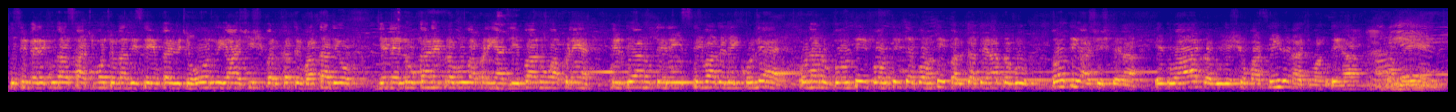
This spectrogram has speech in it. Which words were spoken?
ਤੁਸੀਂ ਮੇਰੇ ਖੁਦਾ ਸੱਚਮੁੱਚ ਉਹਨਾਂ ਦੀ ਸੇਵਕਾਈ ਵਿੱਚ ਹੋਰ ਵੀ ਆਸ਼ੀਸ਼, ਬਰਕਤ ਤੇ ਵਾਧਾ ਦਿਓ, ਜਿਨੇ ਲੋਕਾਂ ਨੇ ਪ੍ਰਭੂ ਆਪਣੀਆਂ ਜੇਬਾਂ ਨੂੰ ਆਪਣੇ ਹਿਰਦਿਆਂ ਨੂੰ ਤੇਰੀ ਸੇਵਾ ਦੇ ਲਈ ਖੋਲਿਆ ਹੈ, ਉਹਨਾਂ ਨੂੰ ਬਹੁਤੀ ਬਹੁਤੀ ਤੇ ਬਹੁਤੀ ਬਰਕਤ ਦੇਣਾ ਪ੍ਰਭੂ, ਬਹੁਤੀ ਆਸ਼ੀਸ਼ ਦੇਣਾ। ਇਹ ਦੁਆ ਪ੍ਰਭੂ ਯਿਸੂ ਮਸੀਹ ਦੇ ਨਾਮ ਮੰਗਦੇ ਹਾਂ। ਆਮੀਨ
